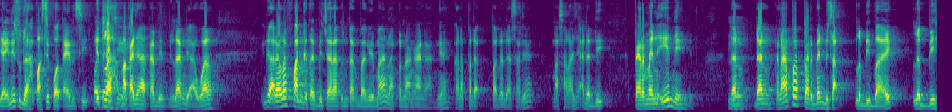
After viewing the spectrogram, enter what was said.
ya ini sudah pasti potensi. Potensi. Itulah makanya kami bilang di awal nggak relevan kita bicara tentang bagaimana penanganannya karena pada pada dasarnya masalahnya ada di permen ini gitu. dan dan kenapa permen bisa lebih baik lebih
